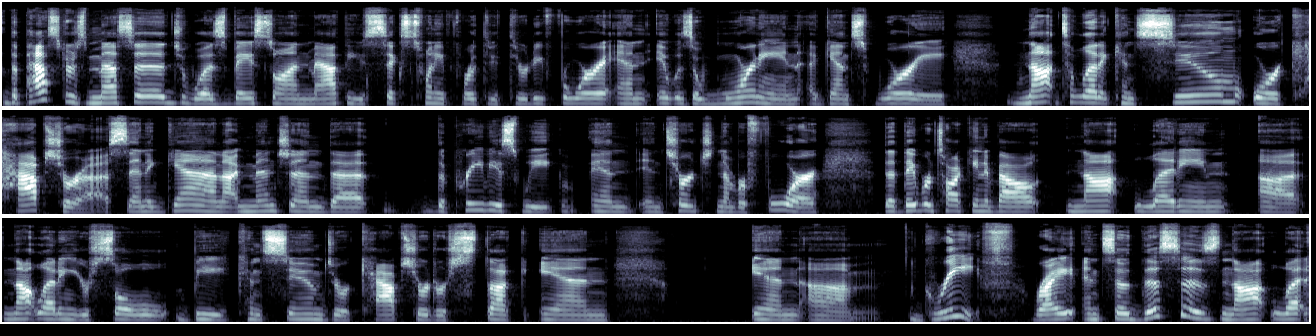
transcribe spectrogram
the pastor's message was based on Matthew 6 24 through 34, and it was a warning against worry, not to let it consume or capture us. And again, I mentioned that the previous week in, in church number four that they were talking about not letting uh, not letting your soul be consumed or captured or stuck in in um, grief, right? And so this is not let.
